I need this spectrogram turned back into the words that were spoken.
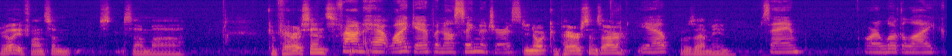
Really? You found some some uh, comparisons? Found a hat like it, but no signatures. Do you know what comparisons are? Yep. What does that mean? Same. Or look alike.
